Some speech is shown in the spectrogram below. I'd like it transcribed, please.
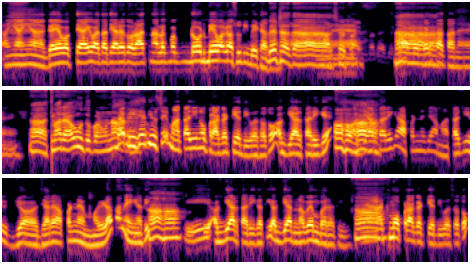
અહીંયા અહીંયા ગયા વખતે આવ્યા હતા ત્યારે તો રાતના લગભગ દોઢ બે વાગ્યા સુધી બેઠા બેઠા હતા હા, કરતા હતા ને. હા મારે આવું હતું પણ હું ના બીજે દિવસે માતાજીનો પ્રાગટ્ય દિવસ હતો અગિયાર તારીખે. અગિયાર તારીખે આપણને જે આ માતાજી જ્યારે આપણને મળ્યા હતા ને અહીંયાથી હા હા. એ અગિયાર તારીખ હતી અગિયાર નવેમ્બર હતી. આઠમો પ્રાગટ્ય દિવસ હતો.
